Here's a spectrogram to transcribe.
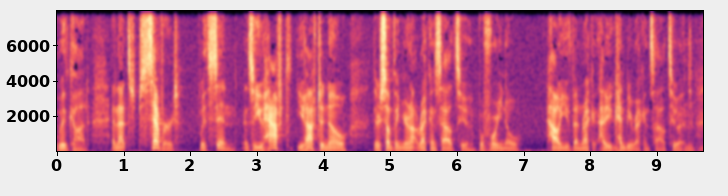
with god and that's severed with sin and so you have to you have to know there's something you're not reconciled to before you know how you've been rec- how you can be reconciled to it. Mm-hmm.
